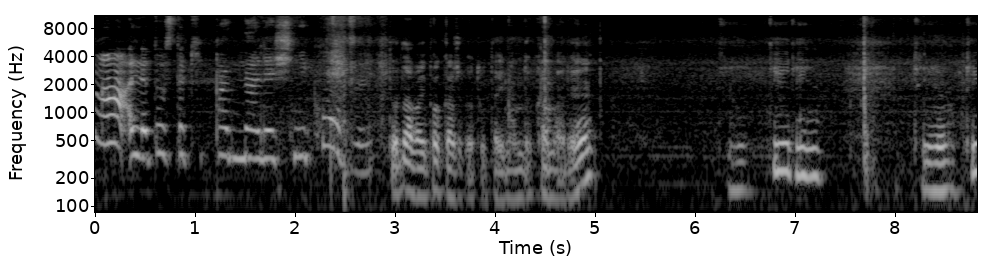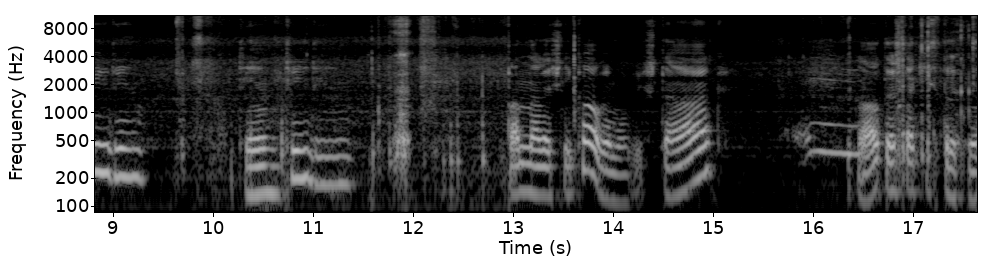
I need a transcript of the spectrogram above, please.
A, ale to jest taki pan naleśnikowy. To dawaj, pokaż go tutaj nam do kamery. Pan naleśnikowy mówisz, tak? No, też taki sprytny,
